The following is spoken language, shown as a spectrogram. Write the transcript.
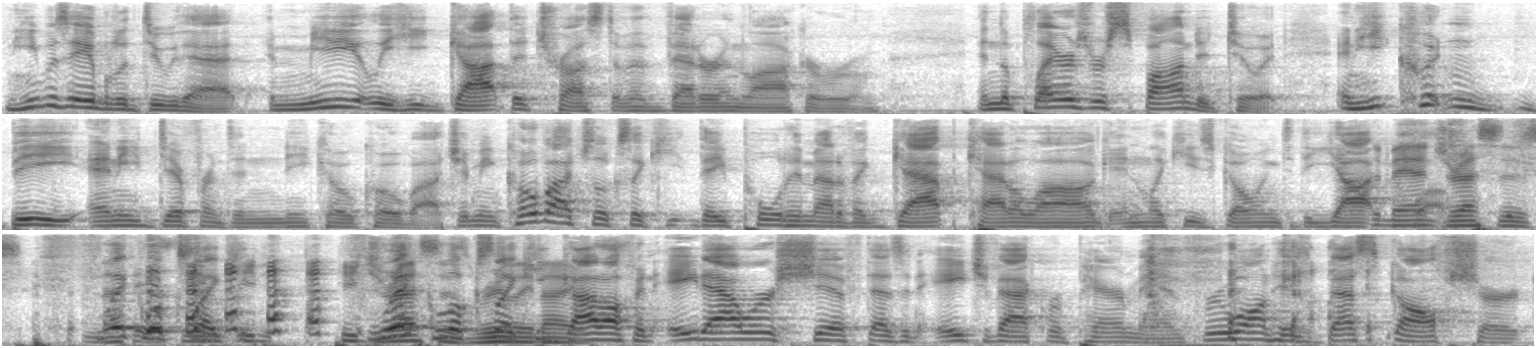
And he was able to do that. Immediately, he got the trust of a veteran locker room. And the players responded to it. And he couldn't be any different than Niko Kovac. I mean, Kovac looks like he, they pulled him out of a Gap catalog and like he's going to the yacht The man club. dresses. Flick looks like he, he Flick looks really like he nice. got off an eight-hour shift as an HVAC repairman, threw on his best golf shirt,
